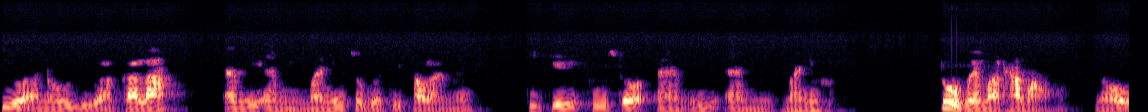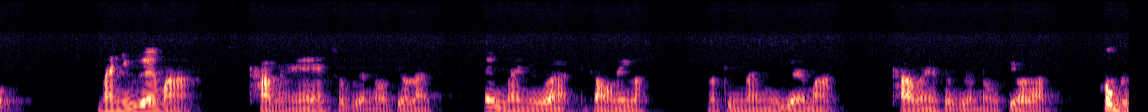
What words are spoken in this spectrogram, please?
CONO ယူက color MEME menu ဆိုပြီးတိစောက်လိုက်မယ် tk foods.meme menu သူ့ကိုဘယ်မှာထားမအောင်တော့ menu ထဲမှာထားမယ်ဆိုပြီးတော့ ပြောလိုက် အဲ့ menu က ဒီကောင်လေးပါတော့ဒီ menu ထဲမှာထားမယ်ဆိုပြီးတော့ ပြောတာဟုတ်ပြီ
